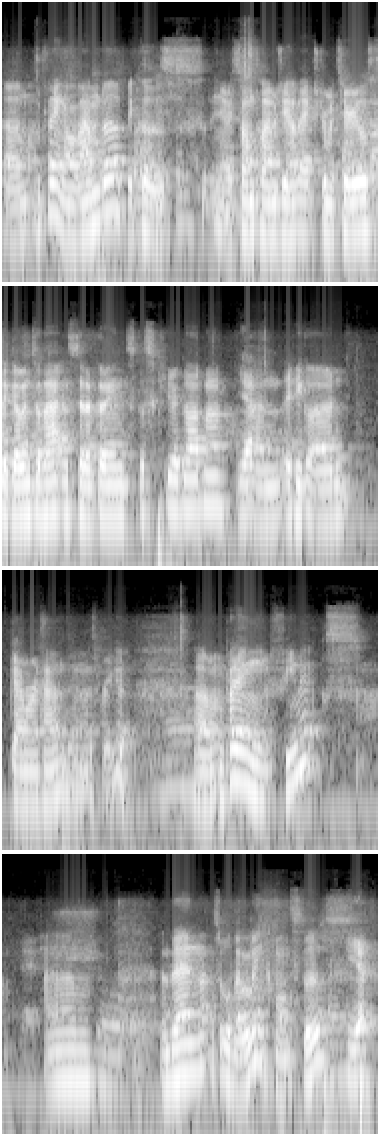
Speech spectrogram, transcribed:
Um, I'm playing a Lambda because you know sometimes you have extra materials to go into that instead of going into the Secure Gardener. Yeah. And if you've got a Gamma in hand, yeah, that's pretty good. Um, I'm playing Phoenix. Um, and then that's all the Link monsters. Yep.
